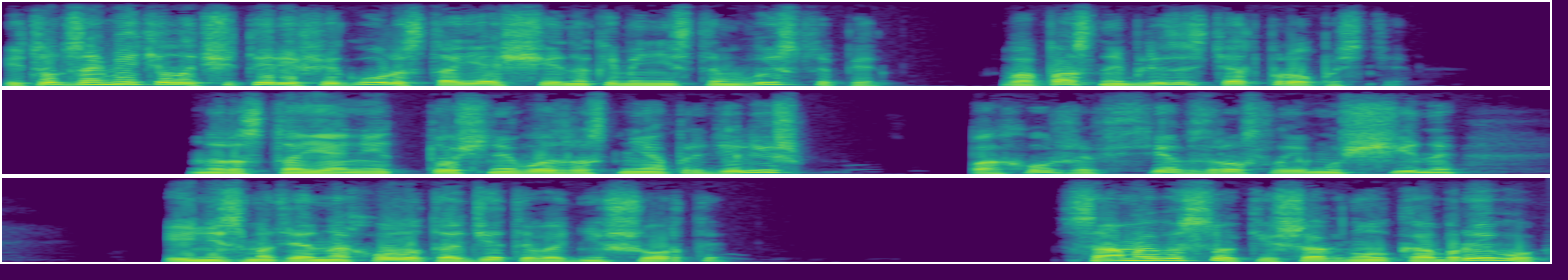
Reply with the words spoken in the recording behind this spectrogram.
И тут заметила четыре фигуры, стоящие на каменистом выступе, в опасной близости от пропасти. На расстоянии точный возраст не определишь. Похоже, все взрослые мужчины, и, несмотря на холод, одеты в одни шорты. Самый высокий шагнул к обрыву,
